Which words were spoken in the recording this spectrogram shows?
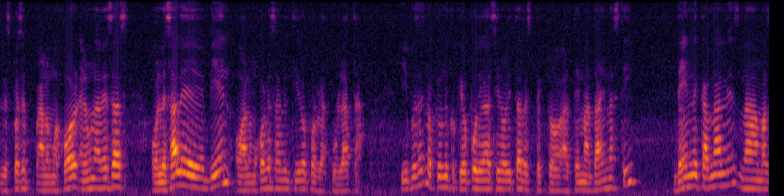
después a lo mejor en una de esas o le sale bien o a lo mejor le sale el tiro por la culata. Y pues es lo que único que yo podría decir ahorita respecto al tema Dynasty. Denle carnales, nada más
